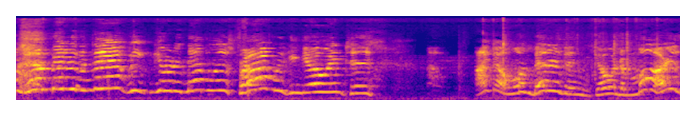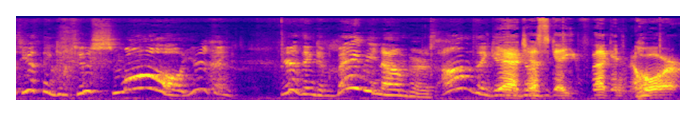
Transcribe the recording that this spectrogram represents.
got one better than that. We can go to Nebulous Prime. We can go into. I got one better than going to Mars. You're thinking too small. You're thinking. You're thinking baby numbers. I'm thinking. Yeah, Jessica, you fucking whore.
